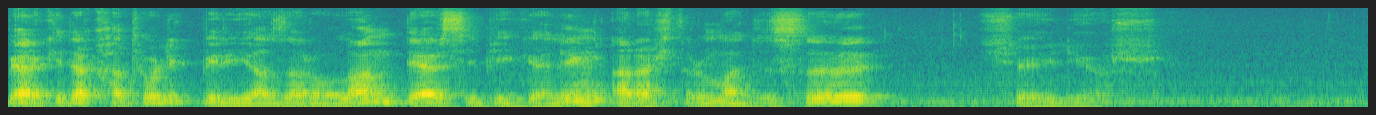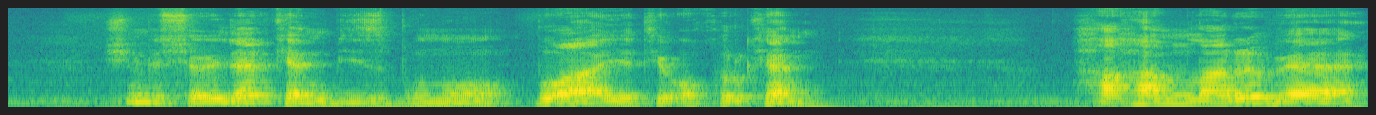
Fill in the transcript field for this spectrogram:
Belki de Katolik bir yazar olan Der Spiegel'in araştırmacısı söylüyor. Şimdi söylerken biz bunu, bu ayeti okurken hahamları ve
